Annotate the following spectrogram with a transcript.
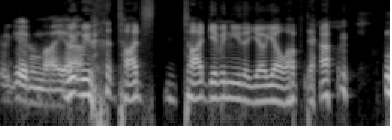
Could have gave him my. we, Uh, we Todd's Todd giving you the yo-yo up down.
